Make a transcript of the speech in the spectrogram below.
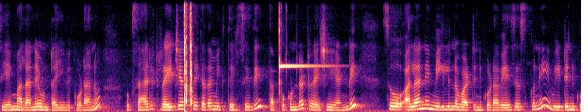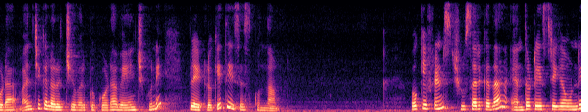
సేమ్ అలానే ఉంటాయి ఇవి కూడాను. ఒకసారి ట్రై చేస్తే కదా మీకు తెలిసేది తప్పకుండా ట్రై చేయండి. సో అలానే మిగిలిన వాటిని కూడా వేసేసుకుని వీటిని కూడా మంచి కలర్ వచ్చే వరకు కూడా వేయించుకుని ప్లేట్లోకి తీసేసుకుందాం. ఓకే ఫ్రెండ్స్ చూసారు కదా? ఎంతో టేస్టీగా ఉండి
